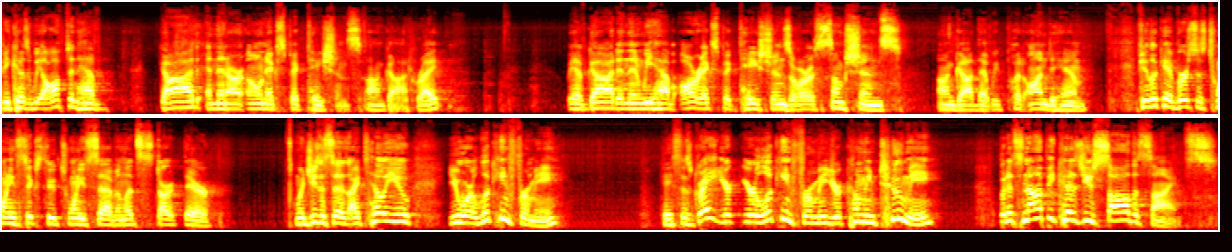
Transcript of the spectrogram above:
because we often have God and then our own expectations on God, right? We have God and then we have our expectations or assumptions on God that we put onto Him. If you look at verses 26 through 27, let's start there. When Jesus says, I tell you, you are looking for me, he says, Great, you're, you're looking for me, you're coming to me, but it's not because you saw the signs.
